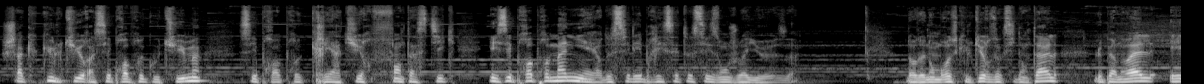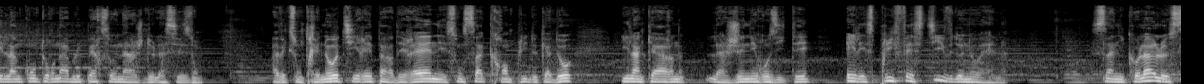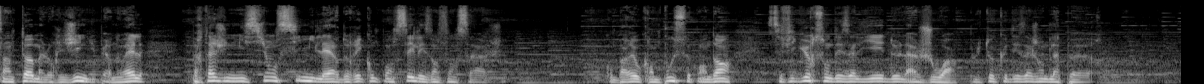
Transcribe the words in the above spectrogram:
Chaque culture a ses propres coutumes, ses propres créatures fantastiques et ses propres manières de célébrer cette saison joyeuse. Dans de nombreuses cultures occidentales, le Père Noël est l'incontournable personnage de la saison. Avec son traîneau tiré par des rennes et son sac rempli de cadeaux, il incarne la générosité et l'esprit festif de Noël. Saint Nicolas, le saint homme à l'origine du Père Noël, partage une mission similaire de récompenser les enfants sages. Comparé au Krampus, cependant, ces figures sont des alliés de la joie plutôt que des agents de la peur.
